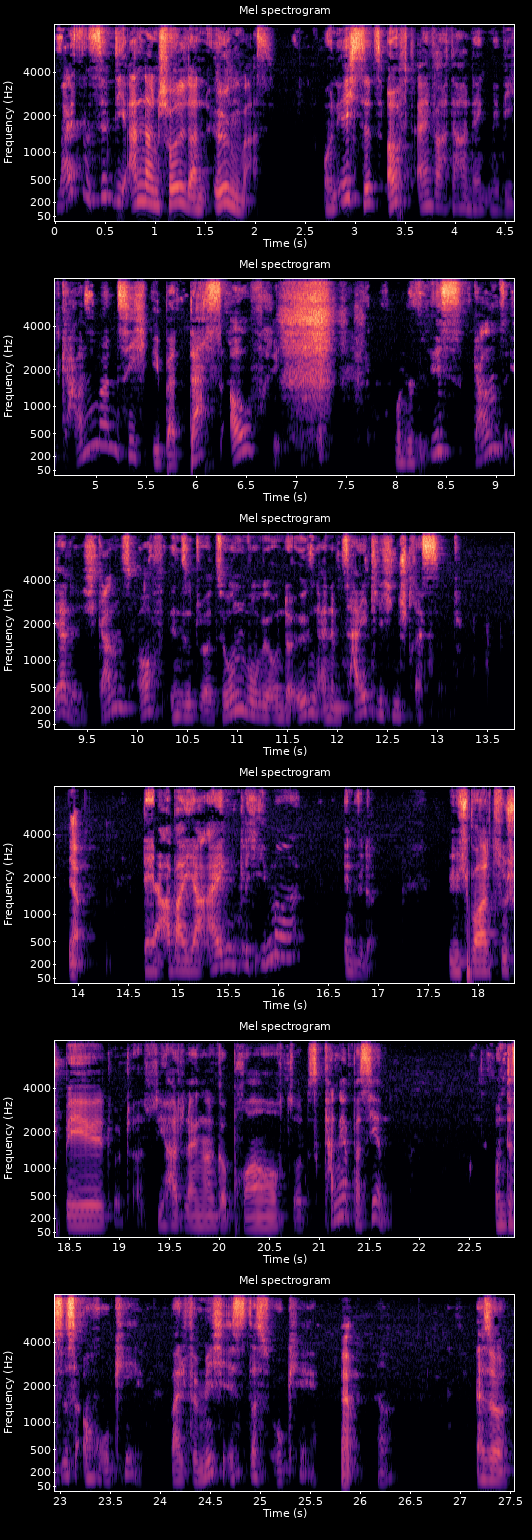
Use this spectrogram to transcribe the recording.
Meistens sind die anderen schuld an irgendwas. Und ich sitze oft einfach da und denke mir, wie kann man sich über das aufregen? Und es ist ganz ehrlich, ganz oft in Situationen, wo wir unter irgendeinem zeitlichen Stress sind. Ja. Der aber ja eigentlich immer entweder ich war zu spät oder sie hat länger gebraucht. So, das kann ja passieren. Und das ist auch okay, weil für mich ist das okay. Ja. ja. Also,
